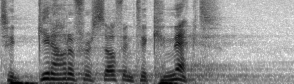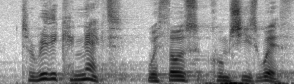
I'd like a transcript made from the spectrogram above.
to get out of herself and to connect, to really connect with those whom she's with.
